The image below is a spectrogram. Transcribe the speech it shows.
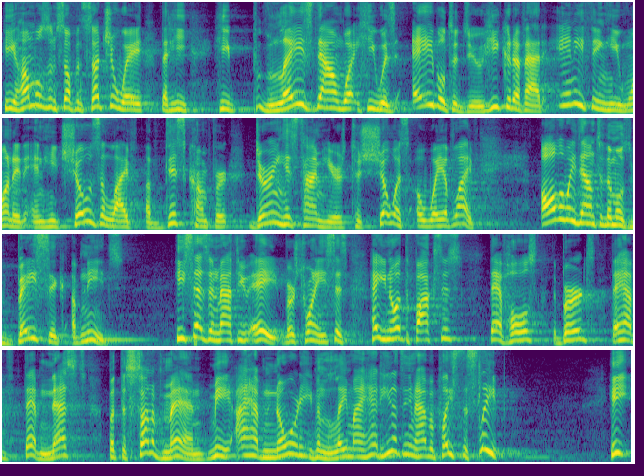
He humbles himself in such a way that he, he lays down what he was able to do. He could have had anything he wanted, and he chose a life of discomfort during his time here to show us a way of life all the way down to the most basic of needs. He says in Matthew 8, verse 20, he says, Hey, you know what the foxes? They have holes, the birds, they have, they have nests, but the Son of Man, me, I have nowhere to even lay my head. He doesn't even have a place to sleep. He,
